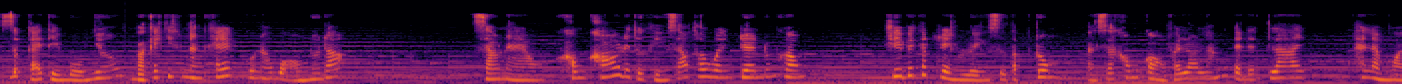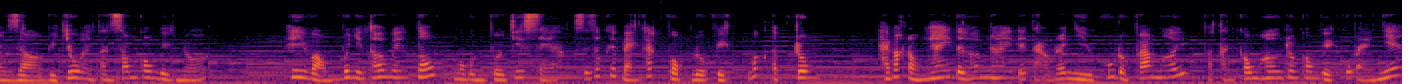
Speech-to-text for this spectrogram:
giúp cải thiện bộ nhớ và các chức năng khác của não bộ nữa đó. Sao nào không khó để thực hiện sáu thói quen trên đúng không? Khi biết cách rèn luyện sự tập trung bạn sẽ không còn phải lo lắng về deadline hay làm ngoài giờ vì chưa hoàn thành xong công việc nữa. Hy vọng với những thói quen tốt mà quỳnh vừa chia sẻ sẽ giúp các bạn khắc phục được việc mất tập trung hãy bắt đầu ngay từ hôm nay để tạo ra nhiều cú đột phá mới và thành công hơn trong công việc của bạn nhé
